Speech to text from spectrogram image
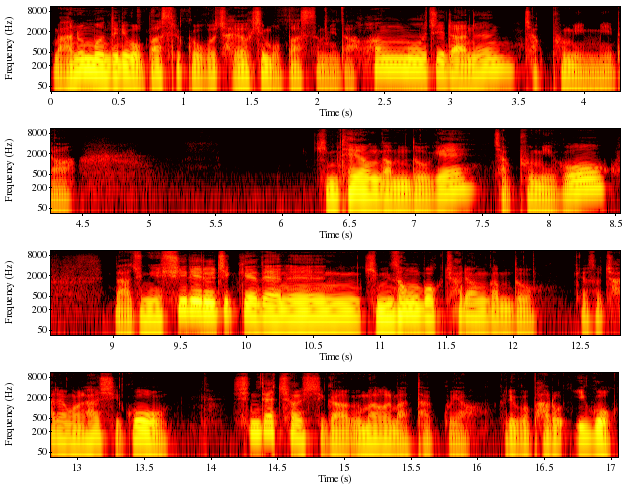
많은 분들이 못 봤을 거고 저 역시 못 봤습니다. 황무지라는 작품입니다. 김태형 감독의 작품이고 나중에 쉬리를 찍게 되는 김성복 촬영 감독 께서 촬영을 하시고 신대철 씨가 음악을 맡았고요. 그리고 바로 이 곡,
